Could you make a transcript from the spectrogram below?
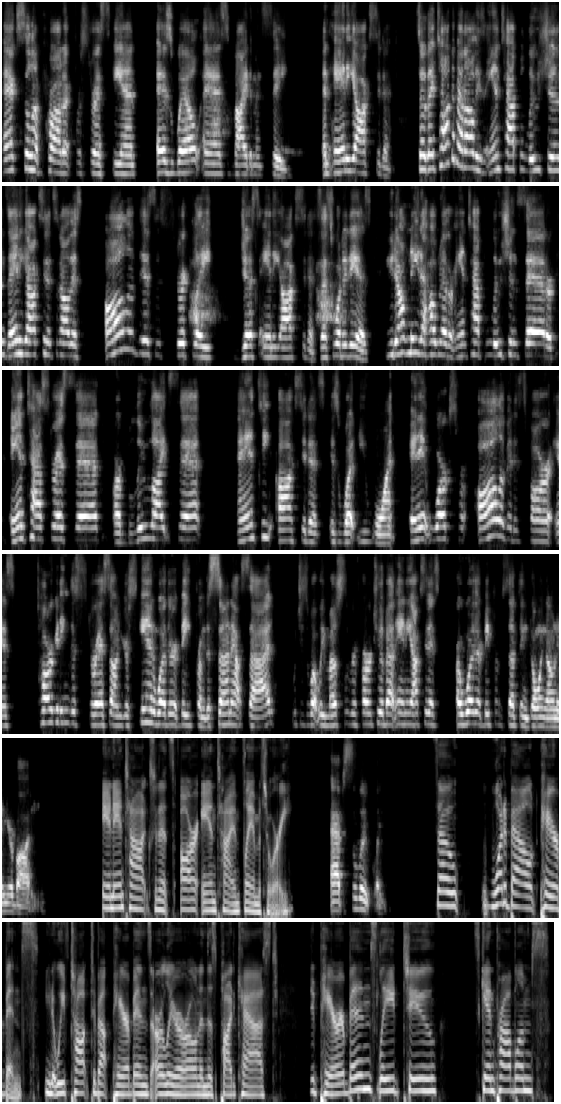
Excellent product for stress skin, as well as vitamin C, an antioxidant. So they talk about all these anti-pollutions, antioxidants, and all this. All of this is strictly just antioxidants. That's what it is. You don't need a whole nother anti-pollution set or anti-stress set or blue light set. Antioxidants is what you want and it works for all of it as far as targeting the stress on your skin, whether it be from the sun outside, which is what we mostly refer to about antioxidants, or whether it be from something going on in your body. And antioxidants are anti inflammatory. Absolutely. So, what about parabens? You know, we've talked about parabens earlier on in this podcast. Do parabens lead to skin problems?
